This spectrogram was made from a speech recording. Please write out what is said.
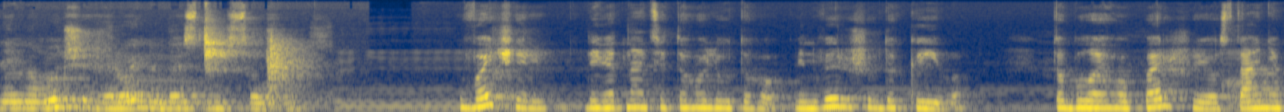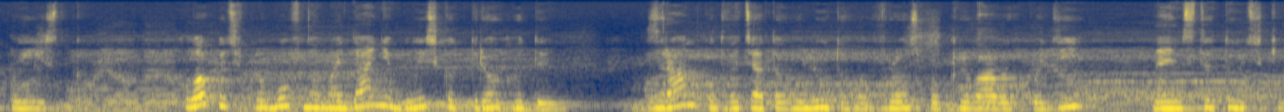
наймолодший герой Небесної Сотні. Увечері, 19 лютого, він вирушив до Києва. То була його перша і остання поїздка. Хлопець пробув на Майдані близько трьох годин. Зранку, 20 лютого, в розпал кривавих подій на інститутській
